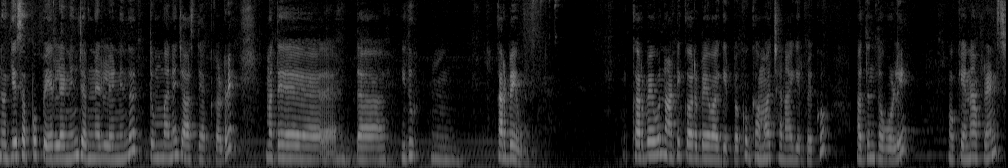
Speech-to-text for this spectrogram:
ನುಗ್ಗೆ ಸೊಪ್ಪು, ಪೇರ್ಲೆ ಹಣ್ಣಿನ ಜಮ್ನೇರಳೆ ಹಣ್ಣಿಂದು ತುಂಬಾ ಜಾಸ್ತಿ ಹಾಕ್ಕೊಳ್ರಿ. ಮತ್ತು, ದ, ಇದು ಕರಿಬೇವು. ಕರಿಬೇವು ನಾಟಿ ಕರಿಬೇವಾಗಿರಬೇಕು, ಘಮ ಚೆನ್ನಾಗಿರಬೇಕು. ಅದನ್ನು ತಗೊಳ್ಳಿ. ಓಕೆನಾ, ಫ್ರೆಂಡ್ಸ್?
